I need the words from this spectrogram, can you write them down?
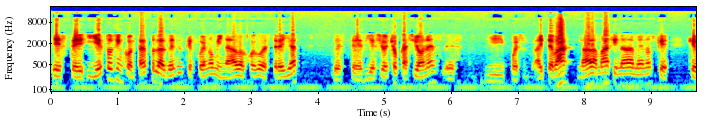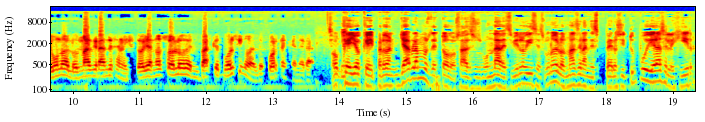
Este, y esto sin contar pues las veces que fue nominado al Juego de Estrellas, este 18 ocasiones, y pues ahí te va, nada más y nada menos que, que uno de los más grandes en la historia, no solo del básquetbol, sino del deporte en general. Ok, ok, perdón, ya hablamos de todo, o sea, de sus bondades, si bien lo dices, uno de los más grandes, pero si tú pudieras elegir,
